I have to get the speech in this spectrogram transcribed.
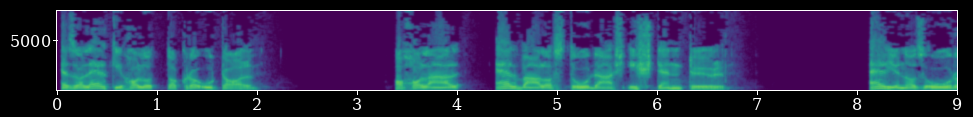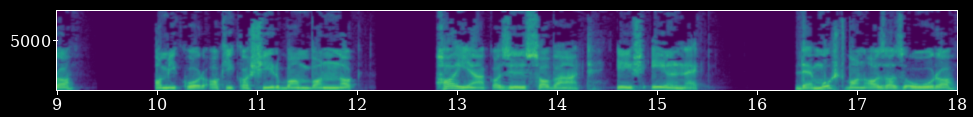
Ez a lelki halottakra utal. A halál elválasztódás Istentől. Eljön az óra, amikor akik a sírban vannak, hallják az ő szavát, és élnek. De most van az az óra,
